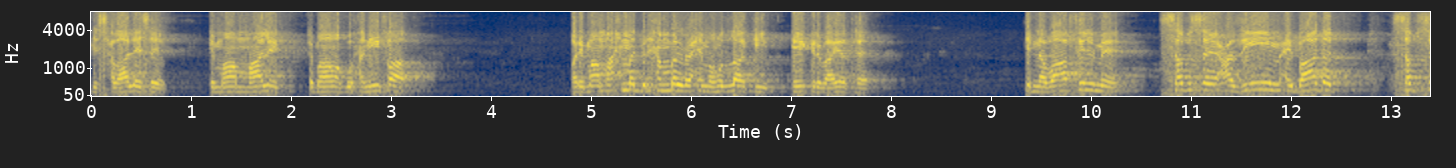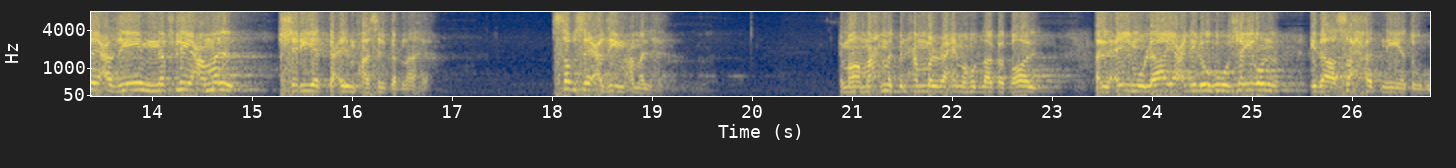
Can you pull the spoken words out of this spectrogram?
اس حوالے سے امام مالک، امام ابو حنیفہ اور امام احمد بن حنبل رحمہ اللہ کی ایک روایت ہے کہ نوافل میں سب سے عظیم عبادت سب سے عظیم نفلی عمل شریعت کا علم حاصل کرنا ہے۔ سب سے عظیم عمل ہے۔ امام احمد بن حنبل رحمہ اللہ کا قول، العلم لا يعدله شيء اذا صحت نیته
